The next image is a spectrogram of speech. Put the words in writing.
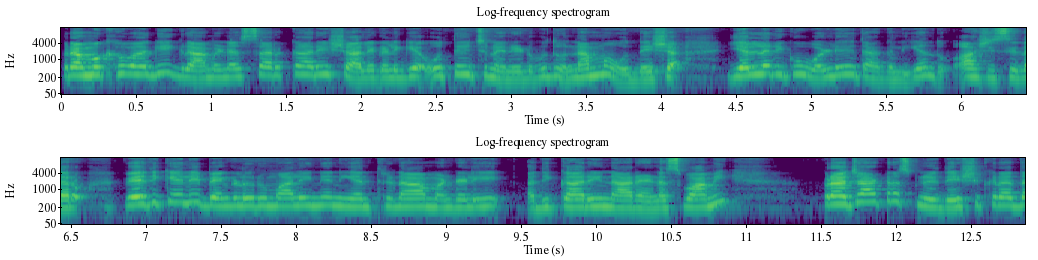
ಪ್ರಮುಖವಾಗಿ ಗ್ರಾಮೀಣ ಸರ್ಕಾರಿ ಶಾಲೆಗಳಿಗೆ ಉತ್ತೇಜನ ನೀಡುವುದು ನಮ್ಮ ಉದ್ದೇಶ. ಎಲ್ಲರಿಗೂ ಒಳ್ಳೆಯದಾಗಲಿ ಎಂದು ಆಶಿಸಿದರು. ವೇದಿಕೆಯಲ್ಲಿ ಬೆಂಗಳೂರು ಮಾಲಿನ್ಯ ನಿಯಂತ್ರಣ ಮಂಡಳಿ ಅಧಿಕಾರಿ ನಾರಾಯಣಸ್ವಾಮಿ ಪ್ರಜಾ ಟ್ರಸ್ಟ್ ನಿರ್ದೇಶಕರಾದ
